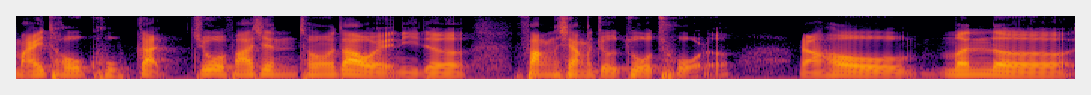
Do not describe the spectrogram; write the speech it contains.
埋头苦干，结果发现从头到尾你的方向就做错了，然后闷了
